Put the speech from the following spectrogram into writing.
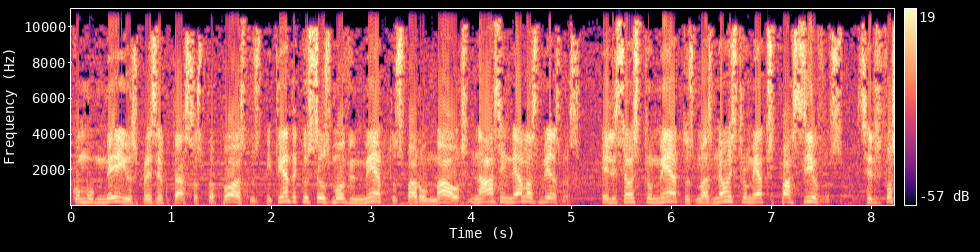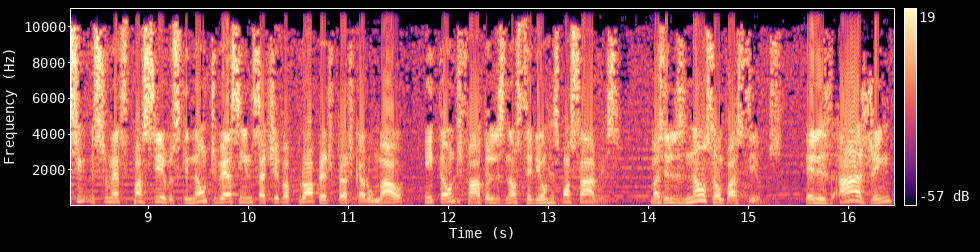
como meios para executar seus propósitos, entenda que os seus movimentos para o mal nascem nelas mesmas. Eles são instrumentos, mas não instrumentos passivos. Se eles fossem instrumentos passivos que não tivessem iniciativa própria de praticar o mal, então de fato eles não seriam responsáveis. Mas eles não são passivos. Eles agem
